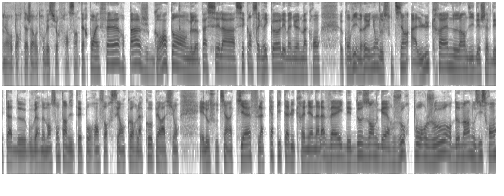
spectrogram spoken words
Un reportage à retrouver sur franceinter.fr, page grand angle. Passé la séquence agricole, Emmanuel Macron convie une réunion de soutien à l'Ukraine. Lundi, des chefs d'État de gouvernement sont invités pour renforcer encore la coopération et le soutien à Kiev. La la capitale ukrainienne à la veille des deux ans de guerre jour pour jour. Demain, nous y serons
